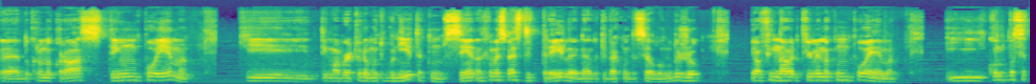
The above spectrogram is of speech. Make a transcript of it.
é, do Chrono Cross tem um poema que tem uma abertura muito bonita, com cenas, que é uma espécie de trailer né, do que vai acontecer ao longo do jogo. E ao final ele termina com um poema. E quando você,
